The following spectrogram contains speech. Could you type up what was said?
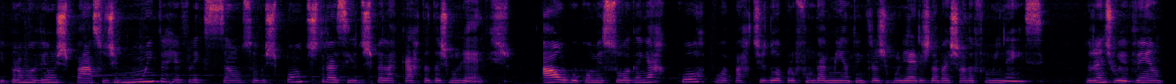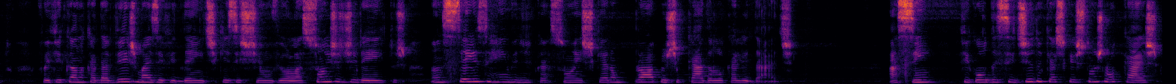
e promoveu um espaço de muita reflexão sobre os pontos trazidos pela Carta das Mulheres algo começou a ganhar corpo a partir do aprofundamento entre as mulheres da Baixada Fluminense. Durante o evento, foi ficando cada vez mais evidente que existiam violações de direitos, anseios e reivindicações que eram próprios de cada localidade. Assim, ficou decidido que as questões locais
